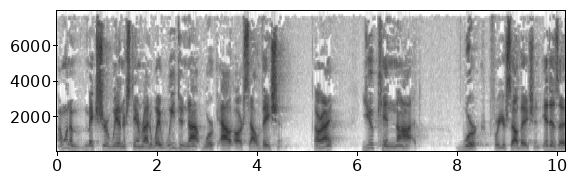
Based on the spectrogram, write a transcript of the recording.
I want to make sure we understand right away. We do not work out our salvation. All right? You cannot work for your salvation. It is a,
